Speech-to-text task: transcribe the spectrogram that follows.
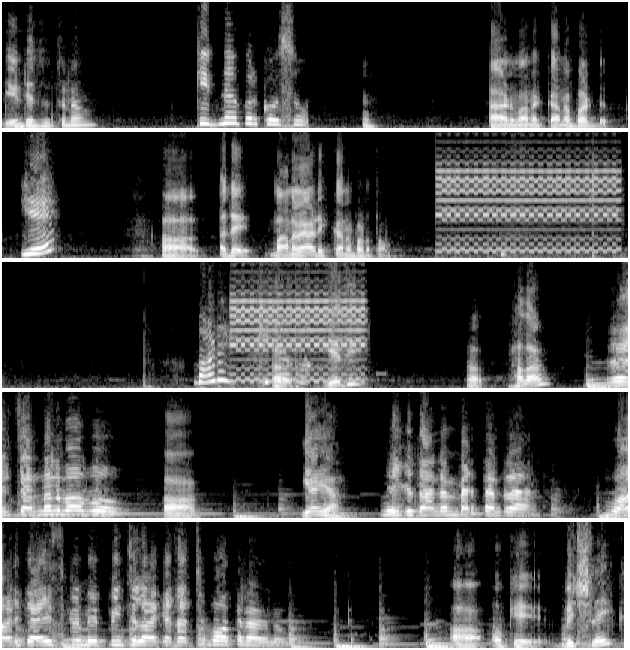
ఏంటి ఎదుగుతున్నావు? కిడ్నాపర్ కోసం. ఆడు మనకు కనపడ్డు. ఏ? ఆ, అదే మనమే ఆడికి కనపడతాం. వాడే ఆ, ఏది? ఆ, హలో? రే చందన్ బాబు. ఆ, యా యా. నీకు దండం పెడతాను రా వాడికి ఐస్ క్రీమ్ ఇప్పించలేక చచ్చిపోతున్నాను ఆ, ఓకే. విచ్ లేక్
